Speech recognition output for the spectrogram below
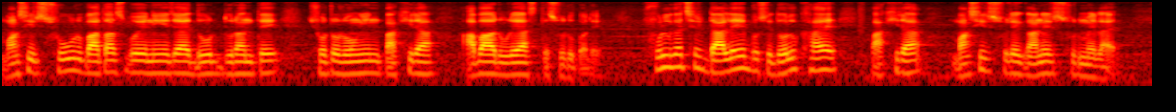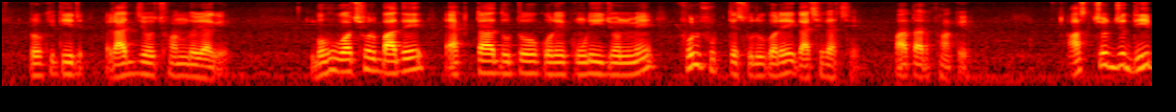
বাঁশির সুর বাতাস বয়ে নিয়ে যায় দূর দূরান্তে। ছোট রঙিন পাখিরা আবার উড়ে আসতে শুরু করে। ফুল গাছের ডালে বসে দোল খায় পাখিরা বাঁশির সুরে গানের সুর মেলায়। প্রকৃতির রাজ্য ছন্দ জাগে। বহু বছর বাদে একটা দুটো করে কুঁড়ি জন্মে ফুল ফুটতে শুরু করে গাছে গাছে, পাতার ফাঁকে। আশ্চর্য দ্বীপ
